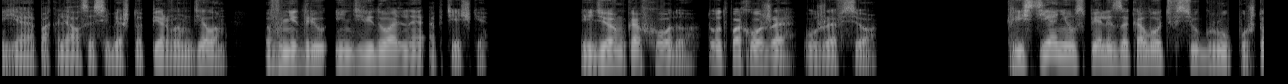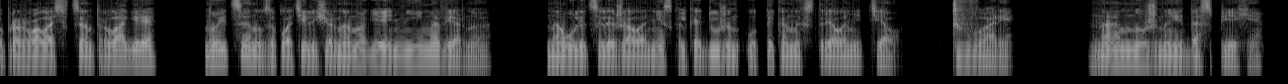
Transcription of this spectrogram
Я поклялся себе, что первым делом внедрю индивидуальные аптечки. «Идем ко входу. Тут, похоже, уже все». Крестьяне успели заколоть всю группу, что прорвалась в центр лагеря, но и цену заплатили черноногие неимоверную. На улице лежало несколько дюжин утыканных стрелами тел. Твари! Нам нужны доспехи.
